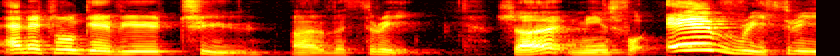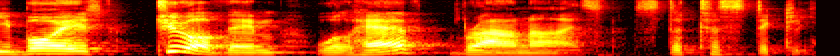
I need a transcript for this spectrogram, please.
and it will give you 2 over 3. So it means for every three boys, two of them will have brown eyes, statistically.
